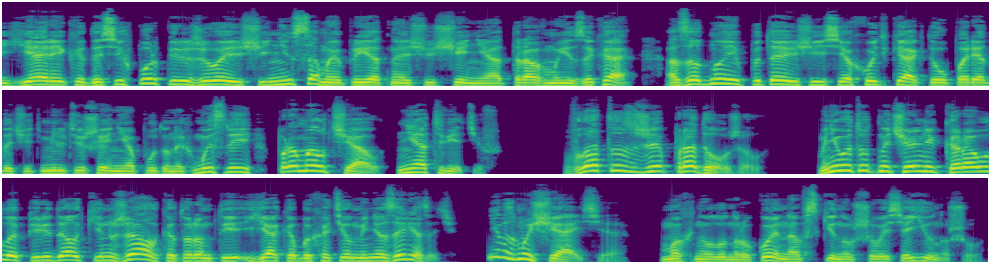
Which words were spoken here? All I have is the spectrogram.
Ярик, до сих пор переживающий не самое приятное ощущение от травмы языка, а заодно и пытающийся хоть как-то упорядочить мельтешение опутанных мыслей, промолчал, не ответив. Влатос же продолжил. «Мне вот тут начальник караула передал кинжал, которым ты якобы хотел меня зарезать. Не возмущайся», — махнул он рукой на вскинувшегося юношу.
